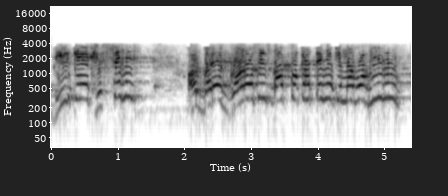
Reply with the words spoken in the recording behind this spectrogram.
भीड़ के एक हिस्से हैं। और बड़े गौरव से इस बात को कहते हैं कि मैं वो भीड़ हूँ।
